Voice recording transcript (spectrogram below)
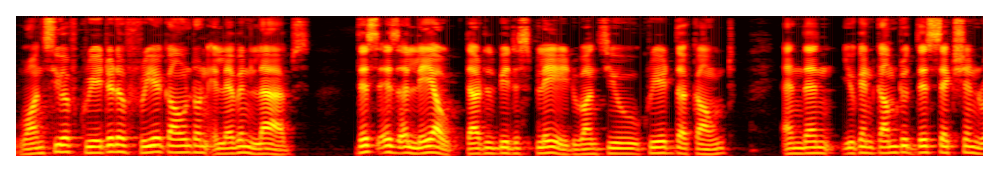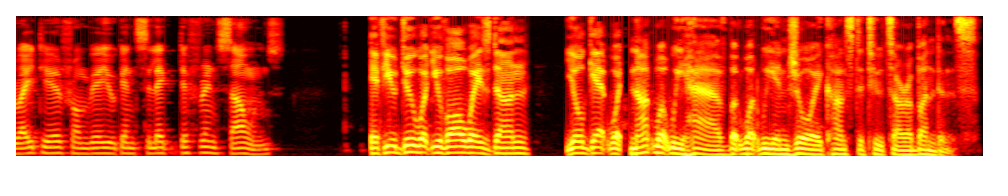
Once you have created a free account on 11 labs, this is a layout that will be displayed once you create the account and then you can come to this section right here from where you can select different sounds. If you do what you've always done, you'll get what not what we have, but what we enjoy constitutes our abundance.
